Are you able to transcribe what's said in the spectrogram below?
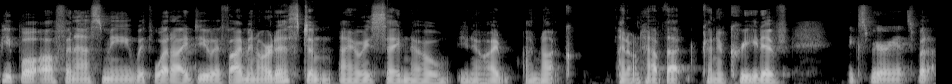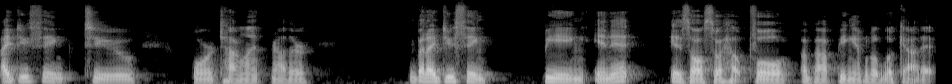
people often ask me with what i do if i'm an artist and i always say no you know i i'm not i don't have that kind of creative experience but i do think to or talent rather. But I do think being in it is also helpful about being able to look at it.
